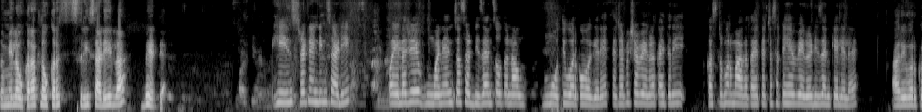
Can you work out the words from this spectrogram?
तुम्ही लवकरात लवकर श्री साडीला भेट द्या. ही इन्स्टा ट्रेंडिंग साडी. पहिलं जे मण्यांचं असं डिझाईनचं होतं ना मोती वर्क वगैरे त्याच्यापेक्षा वेगळं काहीतरी कस्टमर मागत आहे. त्याच्यासाठी हे वेगळं डिझाईन केलेलं आहे. आरी वर्क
